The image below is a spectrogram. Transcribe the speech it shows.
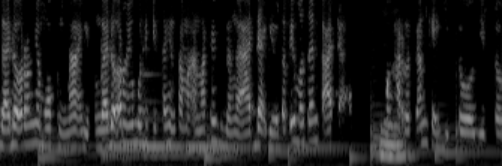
nggak ada orang yang mau kena gitu. Nggak ada orang yang mau dipisahin sama anaknya juga nggak ada gitu. Tapi maksudnya keadaan Hmm. mengharuskan kayak gitu gitu.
